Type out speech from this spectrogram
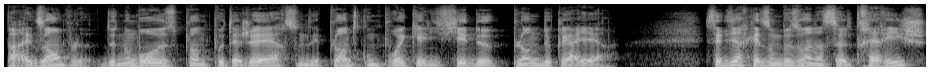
Par exemple, de nombreuses plantes potagères sont des plantes qu'on pourrait qualifier de plantes de clairière. C'est-à-dire qu'elles ont besoin d'un sol très riche,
